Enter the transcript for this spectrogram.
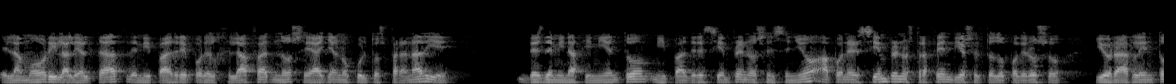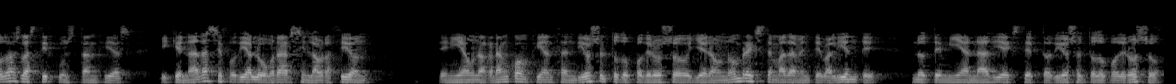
El amor y la lealtad de mi padre por el Khilafat no se hallan ocultos para nadie. Desde mi nacimiento, mi padre siempre nos enseñó a poner siempre nuestra fe en Dios el Todopoderoso y orarle en todas las circunstancias, y que nada se podía lograr sin la oración. Tenía una gran confianza en Dios el Todopoderoso y era un hombre extremadamente valiente. No temía a nadie excepto a Dios el Todopoderoso.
